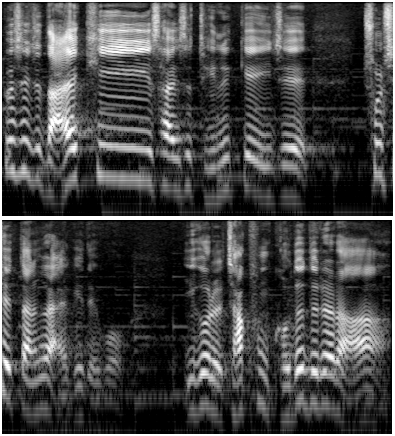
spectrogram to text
그래서 이제 나이키 사에서 뒤늦게 이제 출시했다는 걸 알게 되고 이거를 작품 걷어들여라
